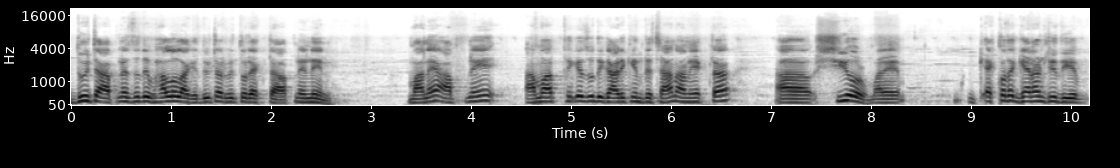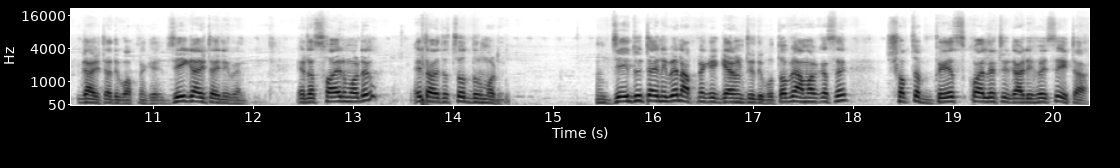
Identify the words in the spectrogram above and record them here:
দুইটা আপনার যদি ভালো লাগে, দুইটার ভিতর একটা, আপনি নেন। মানে আপনি আমার থেকে যদি গাড়ি কিনতে চান, আমি একটা শিওর মানে এক কথা গ্যারান্টি দিয়ে গাড়িটা দেবো আপনাকে। যেই গাড়িটাই নেবেন, এটা ছয়ের মডেল এটা হয়তো চোদ্দোর মডেল যেই দুইটাই নেবেন, আপনাকে গ্যারান্টি দেবো। তবে আমার কাছে সবচেয়ে বেস্ট কোয়ালিটির গাড়ি হয়েছে এটা,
